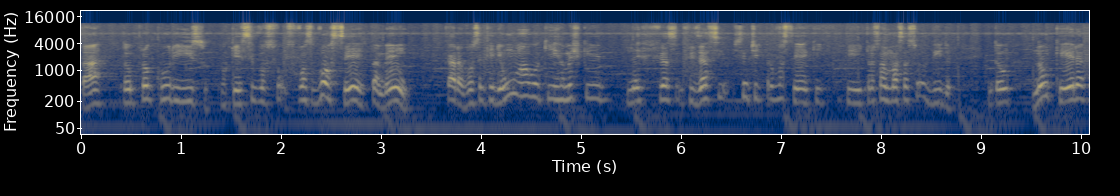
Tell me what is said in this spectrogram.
tá? Então procure isso, porque se fosse você também, cara, você queria um algo que realmente que né, fizesse, fizesse, sentido para você, que, que, transformasse a sua vida. Então não queira,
